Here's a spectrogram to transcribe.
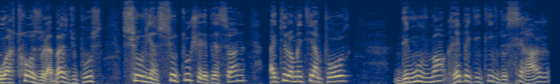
ou arthrose de la base du pouce survient surtout chez les personnes à qui leur métier impose des mouvements répétitifs de serrage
